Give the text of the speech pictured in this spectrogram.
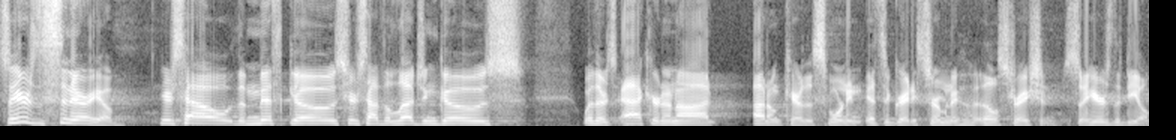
So here's the scenario. Here's how the myth goes. Here's how the legend goes. Whether it's accurate or not, I don't care this morning. It's a great sermon illustration. So here's the deal.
